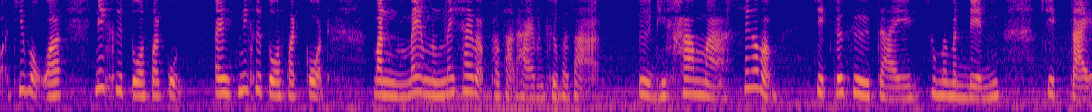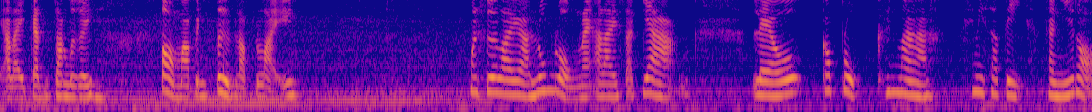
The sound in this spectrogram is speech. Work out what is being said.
อะที่บอกว่านี่คือตัวสะกดเอ้นี่คือตัวสะกด มันไม่ มันไม่ใช่แบบภาษาไทยมันคือภาษาอื่นที่ข้ามมานี่ก็แบบจิตก็คือใจทำไมมันเน้นจิตใจอะไรกันจังเลย ต่อมาเป็นตื่นหลับไหล มันคืออะไรอะลุ่มหลงในอะไรสักอย่าง แล้วก็ปลุกขึ้นมาให้มีสติอย่างนี้หรอ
